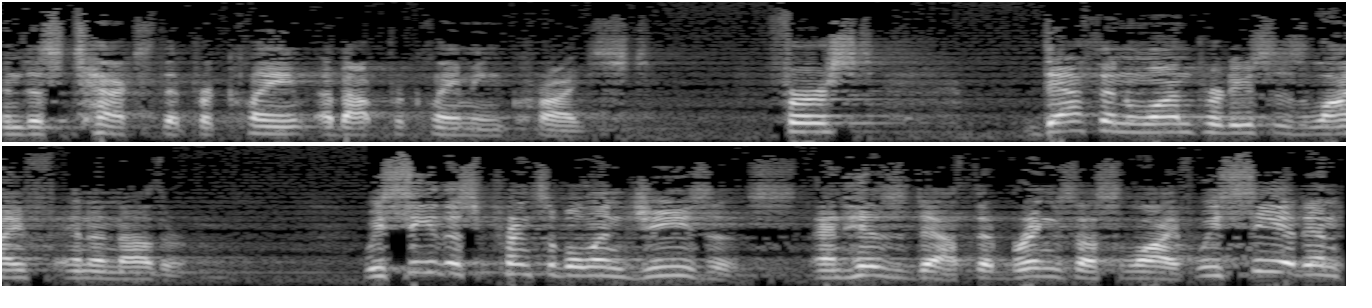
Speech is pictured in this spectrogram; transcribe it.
in this text that proclaim, about proclaiming Christ? First, death in one produces life in another. We see this principle in Jesus and his death that brings us life. We see it in,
